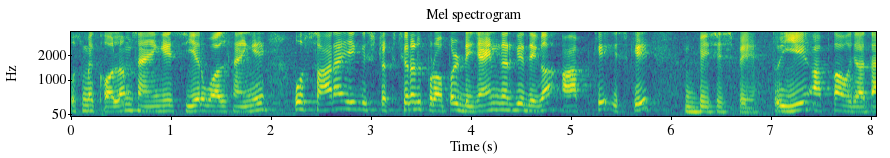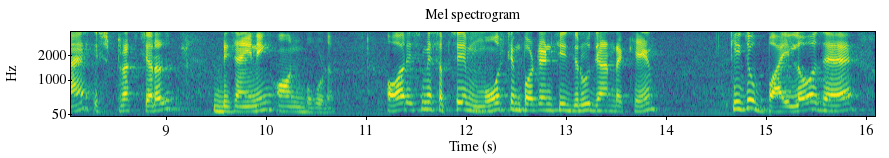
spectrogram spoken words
उसमें कॉलम्स आएँगे सीयर वॉल्स आएँगे, वो सारा एक स्ट्रक्चरल प्रॉपर डिज़ाइन करके देगा आपके इसके बेसिस पे। तो ये आपका हो जाता है स्ट्रक्चरल डिज़ाइनिंग ऑन बोर्ड और इसमें सबसे मोस्ट इंपॉर्टेंट चीज़ ज़रूर ध्यान रखें कि जो बाइलॉज है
